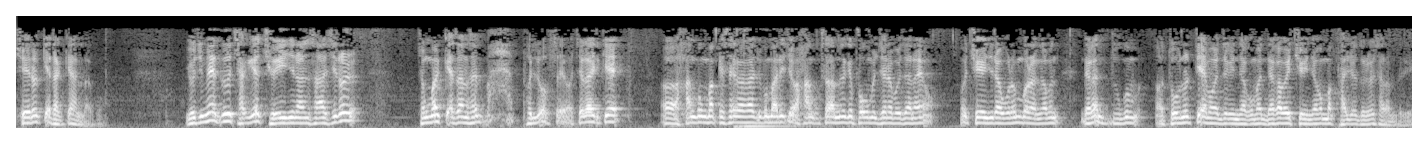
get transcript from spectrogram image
죄를 깨닫게 하려고. 요즘에 그 자기가 죄인이라는 사실을 정말 깨닫는 사람이 막 별로 없어요. 제가 이렇게 어, 한국 마켓에 가가지고 말이죠. 한국 사람들에게 복음을 전해보잖아요. 어, 죄인이라고 그러면 뭐라고 하면 내가 누구 어, 돈을 떼먹은 적 있냐고만 내가 왜 죄인이냐고 막 달려들어요 사람들이.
